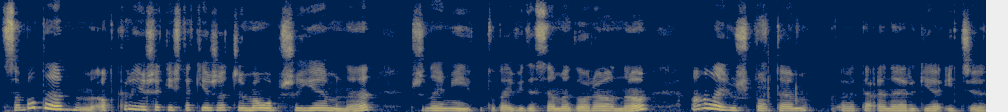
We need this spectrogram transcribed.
W sobotę mm, odkryjesz jakieś takie rzeczy mało przyjemne, przynajmniej tutaj widzę samego rana, ale już potem e, ta energia idzie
